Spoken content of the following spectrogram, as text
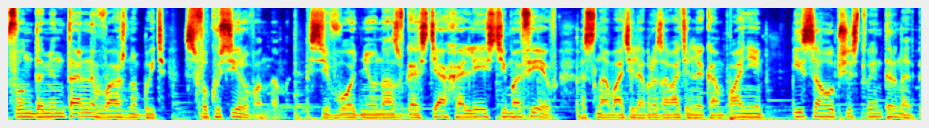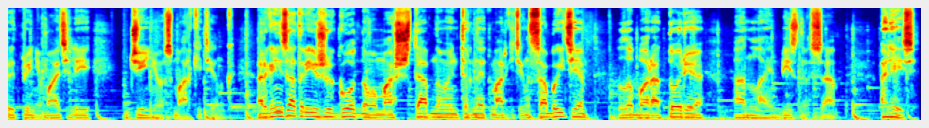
фундаментально важно быть сфокусированным. Сегодня у нас в гостях Олесь Тимофеев, основатель образовательной компании и сообщества интернет-предпринимателей Genius Marketing, организатор ежегодного масштабного интернет-маркетинг события «Лаборатория онлайн-бизнеса». Олесь,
